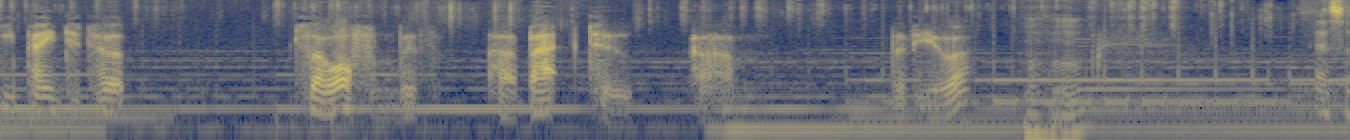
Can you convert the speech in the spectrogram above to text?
he painted her so often with her back to um, the viewer. altså,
